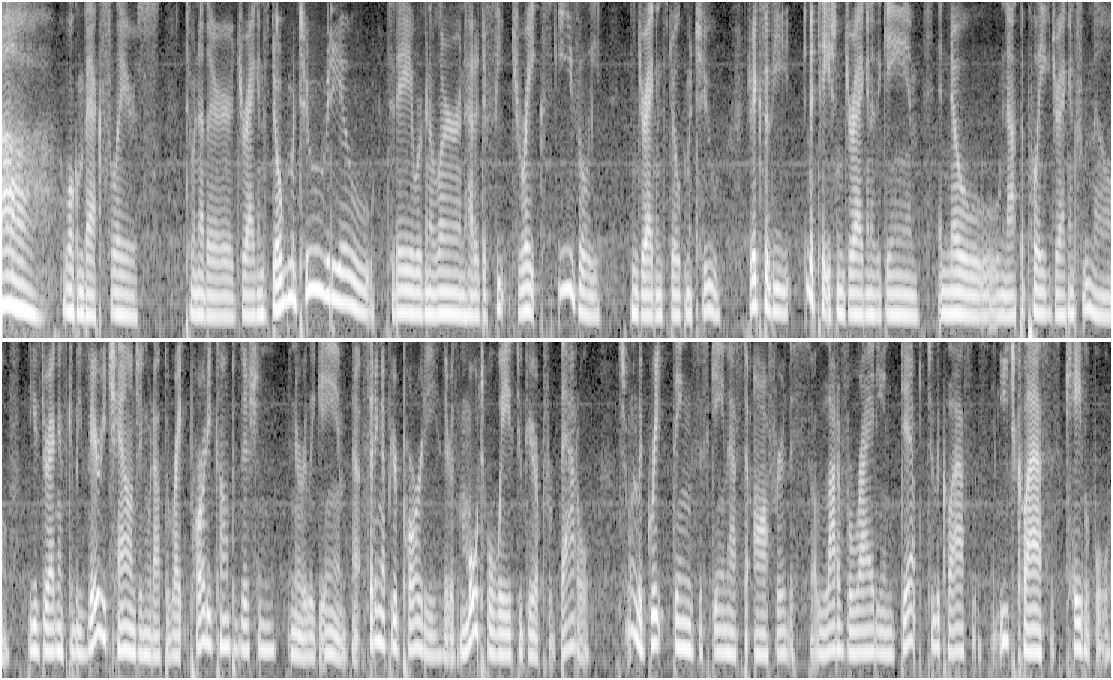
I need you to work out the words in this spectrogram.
Ah, welcome back Slayers to another Dragon's Dogma 2 video. Today we're gonna learn how to defeat Drakes easily in Dragon's Dogma 2. Drakes are the imitation dragon of the game, and no, not the plague dragon from Melve. These dragons can be very challenging without the right party composition in early game. Now, setting up your party, there's multiple ways to gear up for battle. It's one of the great things this game has to offer. There's a lot of variety and depth to the classes, and each class is capable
